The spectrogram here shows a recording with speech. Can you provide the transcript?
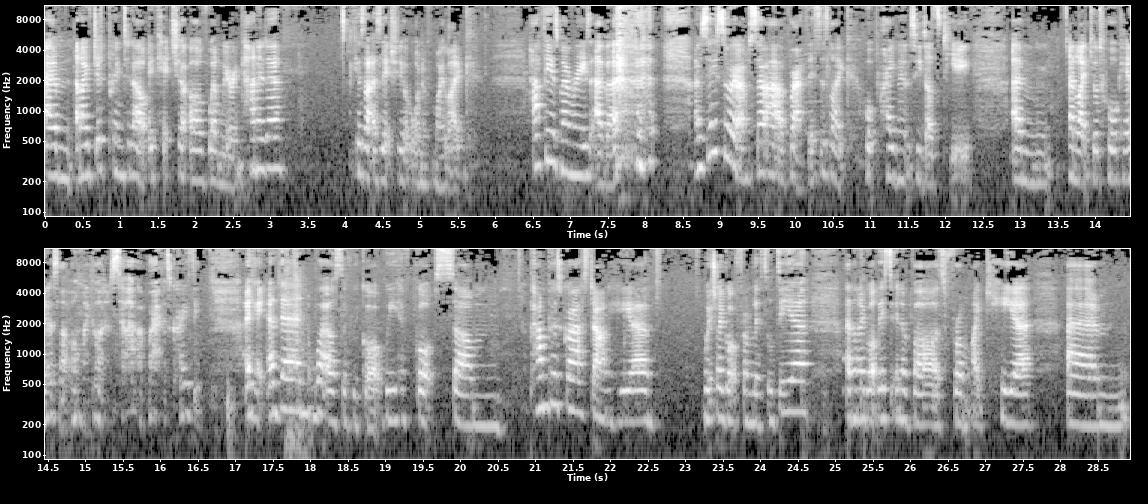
Um, and I've just printed out a picture of when we were in Canada because that is literally one of my like happiest memories ever. I'm so sorry, I'm so out of breath. This is like what pregnancy does to you. Um, and like you're talking, it's like, oh my god, I'm so out of breath, it's crazy. Okay, and then what else have we got? We have got some pampas grass down here, which I got from Little Deer. And then I got this in a vase from Ikea. Um,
